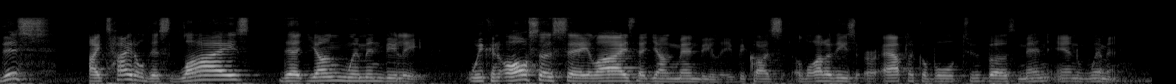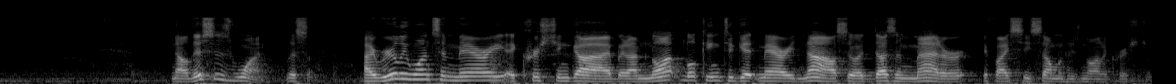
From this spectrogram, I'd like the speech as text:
This I titled this Lies That Young Women Believe. We can also say lies that young men believe because a lot of these are applicable to both men and women. Now, this is one. Listen. I really want to marry a Christian guy, but I'm not looking to get married now, so it doesn't matter if I see someone who's not a Christian.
